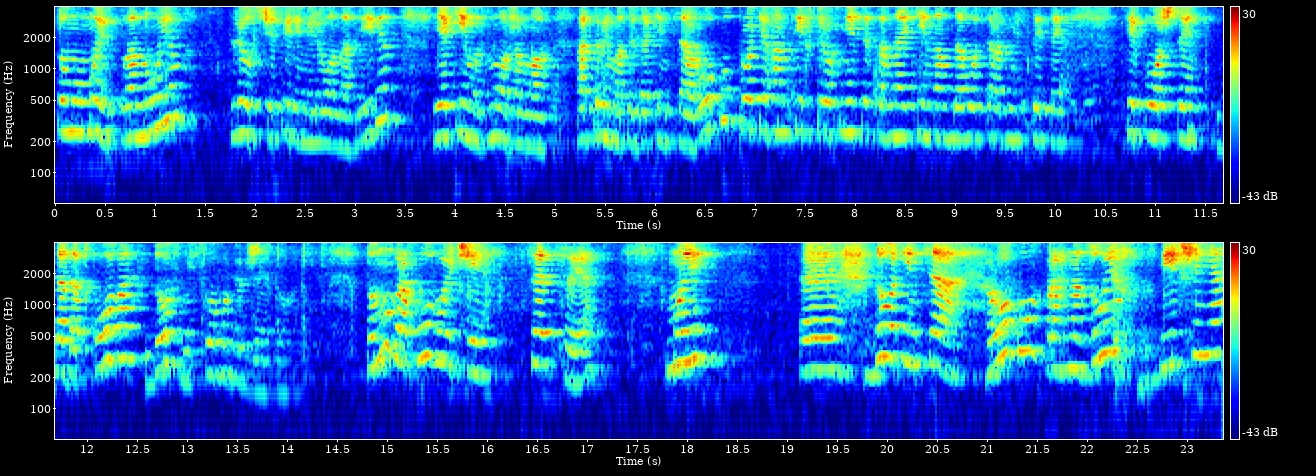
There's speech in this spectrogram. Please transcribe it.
тому ми плануємо плюс 4 мільйона гривень, які ми зможемо отримати до кінця року протягом цих трьох місяців, на які нам вдалося розмістити ці кошти, додатково до міського бюджету. Тому, враховуючи все це, ми е, до кінця року прогнозуємо збільшення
